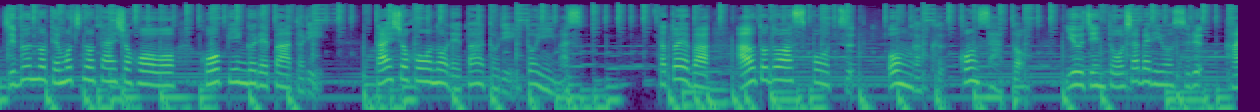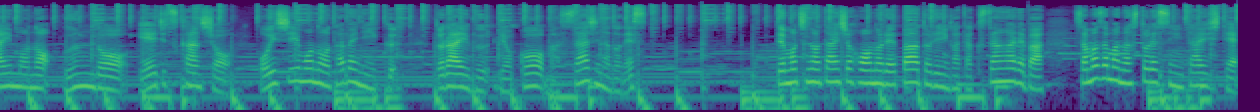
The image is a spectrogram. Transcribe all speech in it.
自分の手持ちの対処法をコーピングレパートリー対処法のレパートリーと言います。例えばアウトドアスポーツ音楽コンサート友人とおしゃべりをする買い物運動芸術鑑賞美味しいものを食べに行くドライブ旅行マッサージなどです。手持ちの対処法のレパートリーがたくさんあれば様々なストレスに対して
